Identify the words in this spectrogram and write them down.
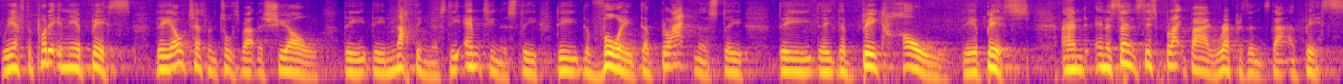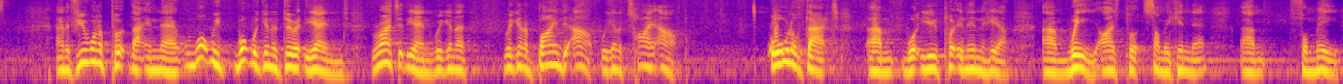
We have to put it in the abyss. The Old Testament talks about the Sheol, the, the nothingness, the emptiness, the, the, the void, the blackness, the, the, the, the big hole, the abyss. And in a sense, this black bag represents that abyss. And if you want to put that in there, what, we, what we're going to do at the end, right at the end, we're going to, we're going to bind it up, we're going to tie it up. All of that, um, what you put in here, um, we, I've put something in there um, for me.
